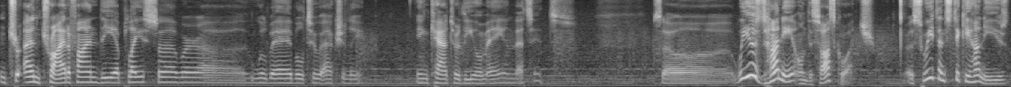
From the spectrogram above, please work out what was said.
and, tr- and try to find the uh, place uh, where we'll be able to actually encounter the UMA, and that's it. So we used honey on the Sasquatch, a sweet and sticky honey used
